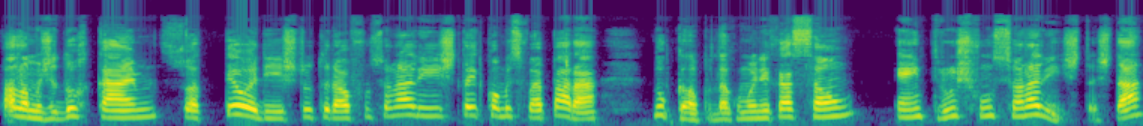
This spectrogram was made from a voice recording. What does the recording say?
Falamos de Durkheim, sua teoria estrutural funcionalista e como isso vai parar no campo da comunicação entre os funcionalistas, tá?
